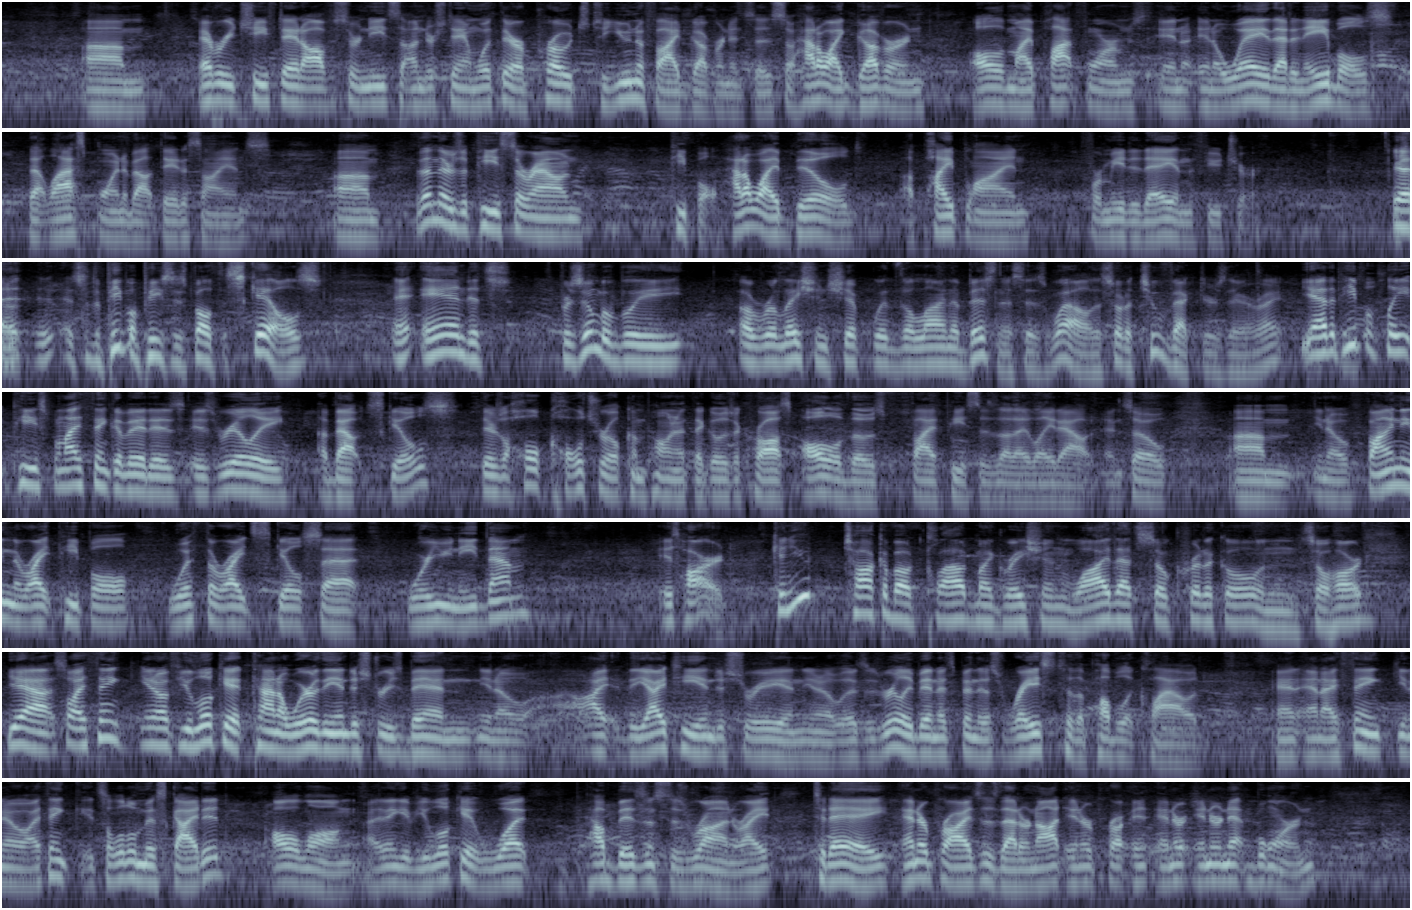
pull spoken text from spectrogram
Um, every chief data officer needs to understand what their approach to unified governance is. So how do I govern all of my platforms in, in a way that enables that last point about data science. Um, then there's a piece around people. How do I build a pipeline for me today and the future? Yeah, so, so the people piece is both the skills and it's presumably a relationship with the line of business as well. There's sort of two vectors there, right? Yeah, the people piece, when I think of it, is, is really about skills. There's a whole cultural component that goes across all of those five pieces that I laid out. And so, um, you know, finding the right people with the right skill set where you need them is hard. Can you talk about cloud migration, why that's so critical and so hard? Yeah, so I think, you know, if you look at kind of where the industry's been, you know, I, the IT industry, and you know, it's really been it's been this race to the public cloud, and and I think you know I think it's a little misguided all along. I think if you look at what how business is run, right? Today, enterprises that are not internet born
